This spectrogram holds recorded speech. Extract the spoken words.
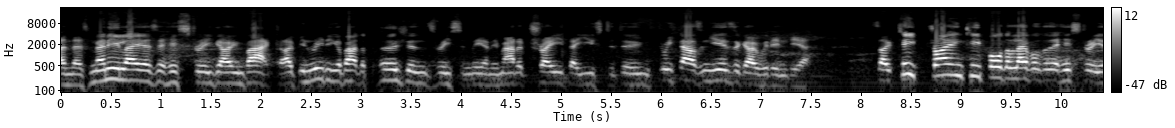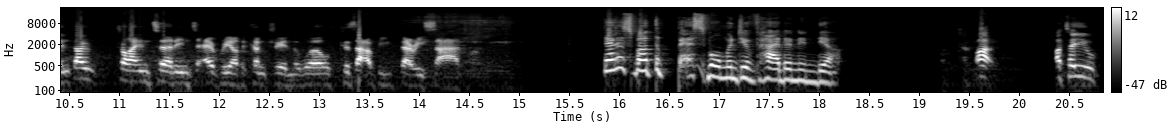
and there's many layers of history going back. I've been reading about the Persians recently and the amount of trade they used to do 3,000 years ago with India. So keep try and keep all the levels of the history and don't try and turn into every other country in the world because that would be very sad. Tell us about the best moment you've had in India. I, I'll tell you,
